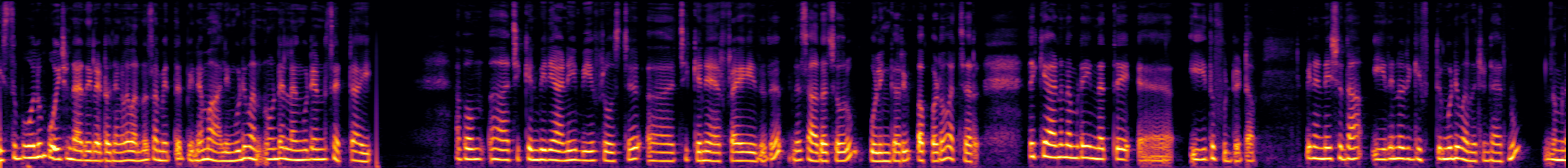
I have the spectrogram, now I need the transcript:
ഐസ് പോലും പോയിട്ടുണ്ടായിരുന്നില്ല കേട്ടോ. ഞങ്ങൾ വന്ന സമയത്ത് പിന്നെ മാലിയും കൂടി വന്നുകൊണ്ട് എല്ലാം കൂടി ഒന്ന് സെറ്റായി അപ്പം chicken biryani beef roast chicken air fry ചെയ്തത്. പിന്നെ സാദാ ചോറും പുളിങ്കറിയും പപ്പടവും അച്ചാർ ഇതൊക്കെയാണ് നമ്മുടെ ഇന്നത്തെ ഈദ് ഫുഡ് കേട്ടോ പിന്നെ ഇഷ്ടത ഈദിനൊരു ഗിഫ്റ്റും കൂടി വന്നിട്ടുണ്ടായിരുന്നു. നമ്മൾ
